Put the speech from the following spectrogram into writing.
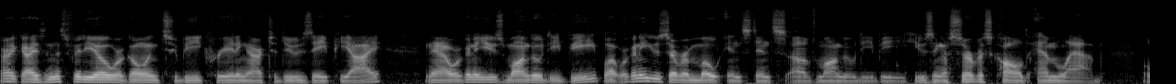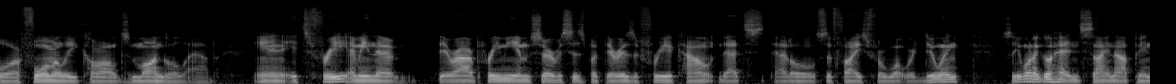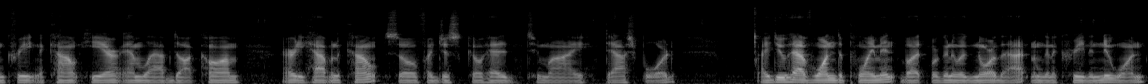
Alright guys, in this video we're going to be creating our to-dos API. Now we're going to use MongoDB, but we're going to use a remote instance of MongoDB using a service called MLab, or formerly called MongoLab. And it's free. I mean, there, there are premium services, but there is a free account that's that'll suffice for what we're doing. So you want to go ahead and sign up and create an account here, mlab.com. I already have an account, so if I just go ahead to my dashboard, I do have one deployment, but we're going to ignore that. I'm going to create a new one.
